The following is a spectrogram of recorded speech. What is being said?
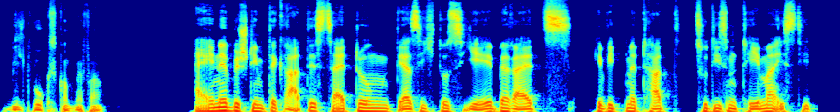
Wildwuchs, kommt mir vor. Eine bestimmte Gratiszeitung, der sich Dossier bereits gewidmet hat zu diesem Thema, ist die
